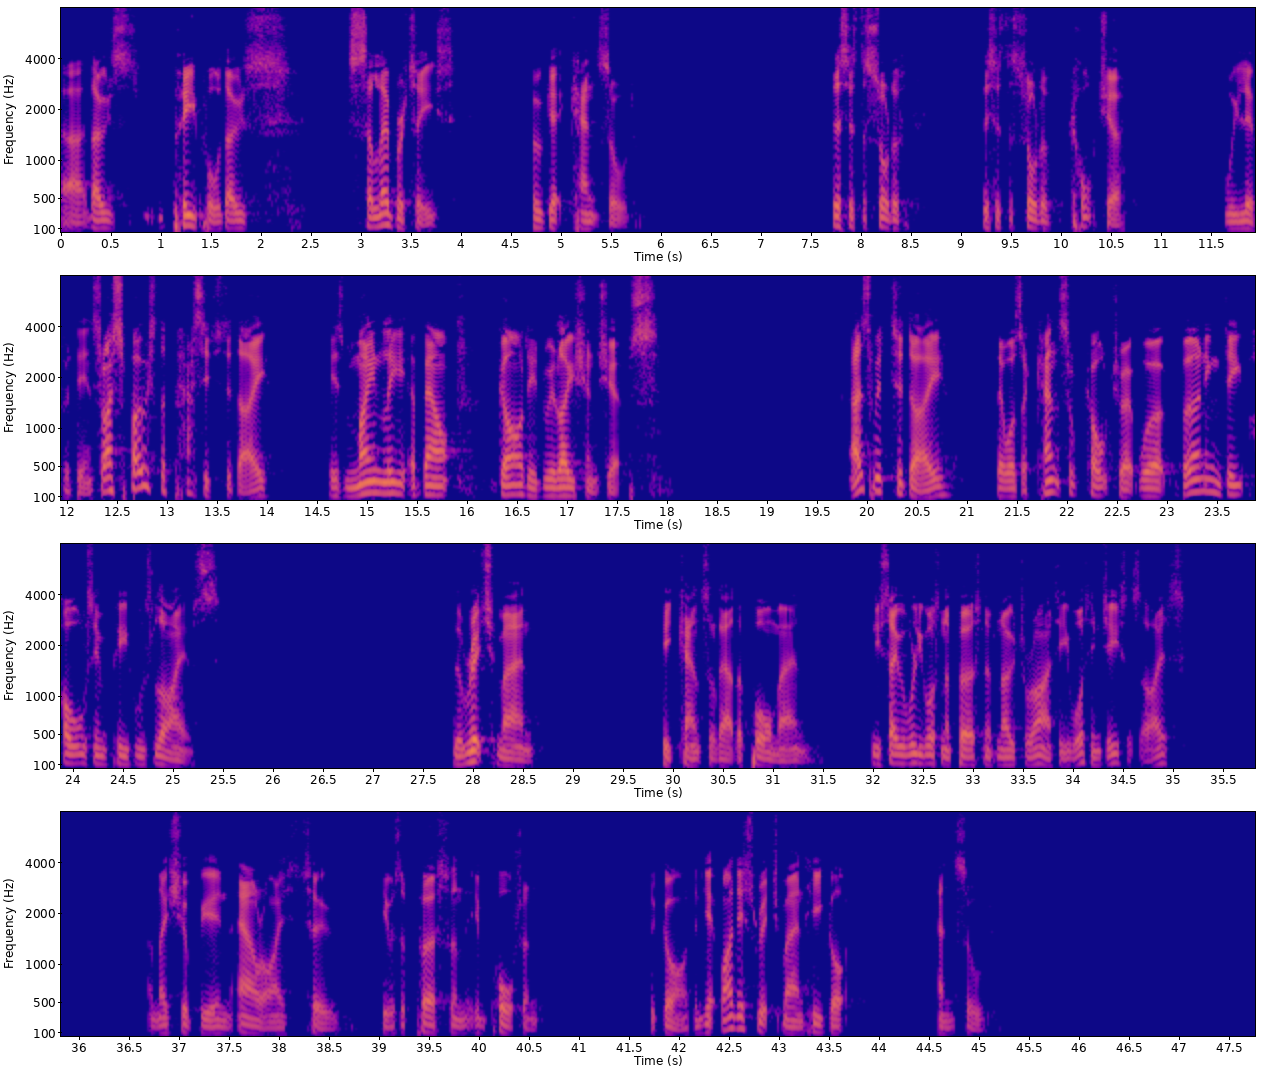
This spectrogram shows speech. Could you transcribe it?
uh, those people, those celebrities who get cancelled. This is the sort of this is the sort of culture we live in. So I suppose the passage today is mainly about guarded relationships. As with today, there was a cancelled culture at work, burning deep holes in people's lives. The rich man, he cancelled out the poor man. You say, well, he wasn't a person of notoriety. He was in Jesus' eyes. And they should be in our eyes too. He was a person important to God. And yet, by this rich man, he got cancelled.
